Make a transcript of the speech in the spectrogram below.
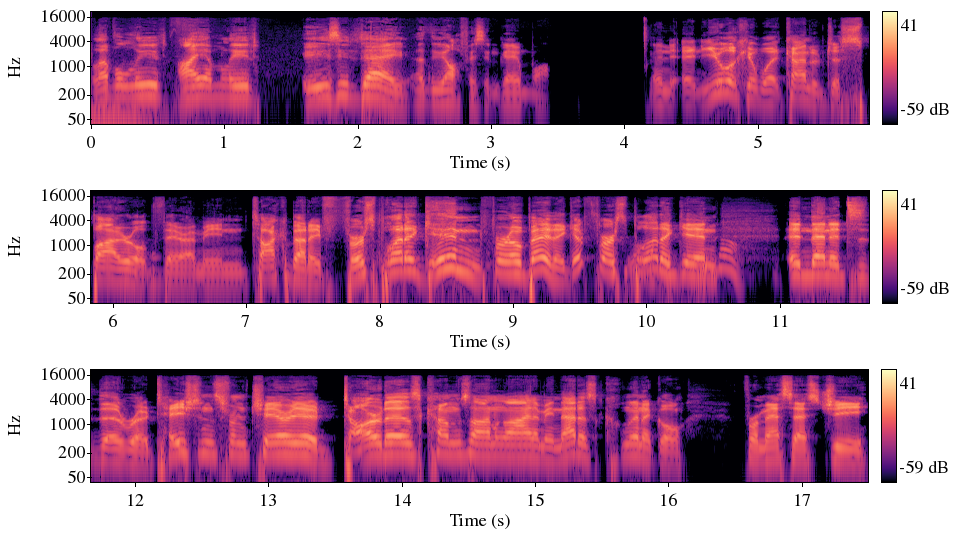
level lead, I am lead. Easy day at the office in game one. And, and you look at what kind of just spiraled there. I mean, talk about a first blood again for Obey. They get first blood again. And then it's the rotations from Cherryo. Dardez comes online. I mean, that is clinical from SSG.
